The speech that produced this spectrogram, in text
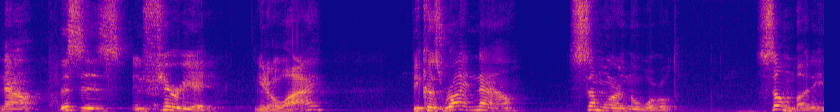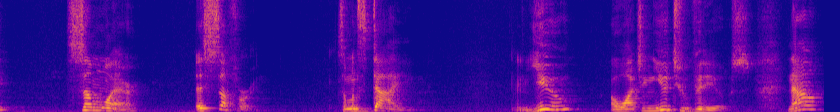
Now, this is infuriating. You know why? Because right now, somewhere in the world, somebody, somewhere, is suffering. Someone's dying. And you are watching YouTube videos. Now,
